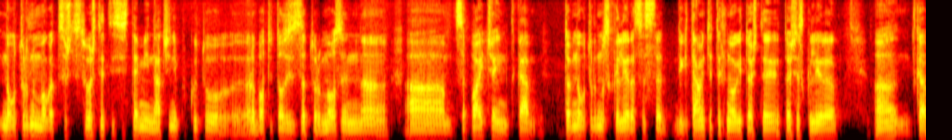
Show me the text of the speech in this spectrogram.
много трудно могат съществуващите системи и начини, по които работи този затормозен а, а, supply chain. Така, той много трудно скалира с дигиталните технологии, той ще, той ще скалира а, така,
